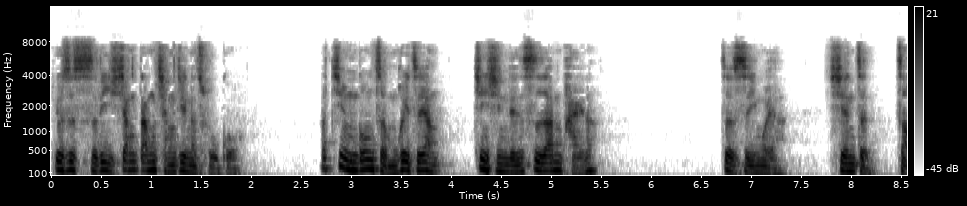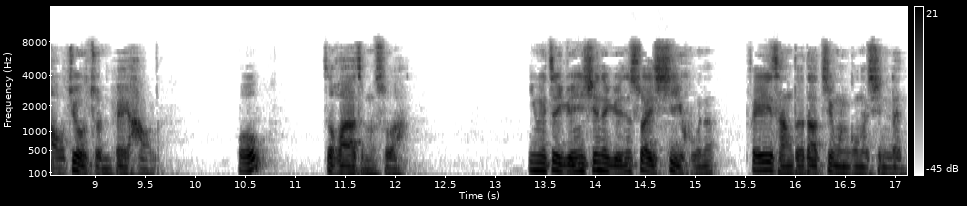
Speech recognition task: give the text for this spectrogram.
又是实力相当强劲的楚国，那晋文公怎么会这样进行人事安排呢？这是因为啊，先轸早就准备好了。哦，这话要怎么说啊？因为这原先的元帅细胡呢，非常得到晋文公的信任。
